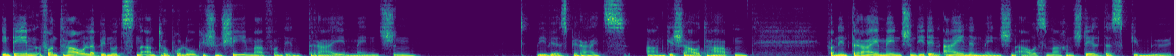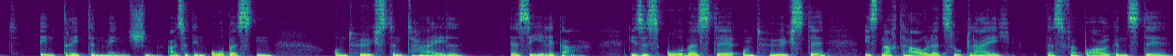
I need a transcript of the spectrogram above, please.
In dem von Tauler benutzten anthropologischen Schema von den drei Menschen, wie wir es bereits angeschaut haben, von den drei Menschen, die den einen Menschen ausmachen, stellt das Gemüt den dritten Menschen, also den obersten und höchsten Teil der Seele dar. Dieses Oberste und Höchste ist nach Tauler zugleich das Verborgenste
